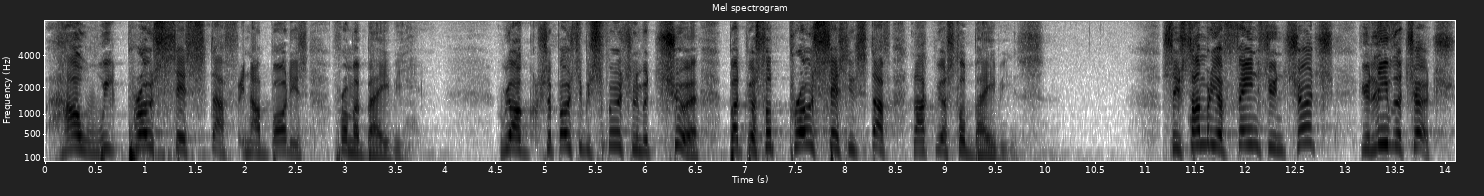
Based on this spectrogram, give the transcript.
how we process stuff in our bodies from a baby. We are supposed to be spiritually mature, but we're still processing stuff like we are still babies. So if somebody offends you in church, you leave the church.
